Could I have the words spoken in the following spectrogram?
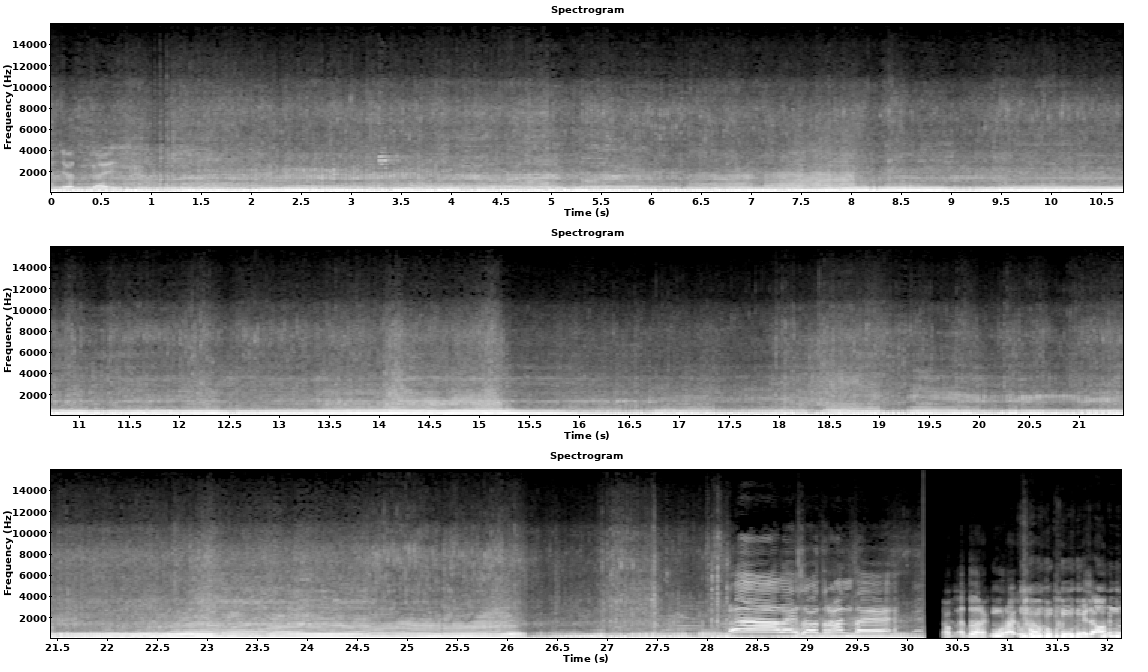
lanjut guys Itu rek murah mau pengejawan.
